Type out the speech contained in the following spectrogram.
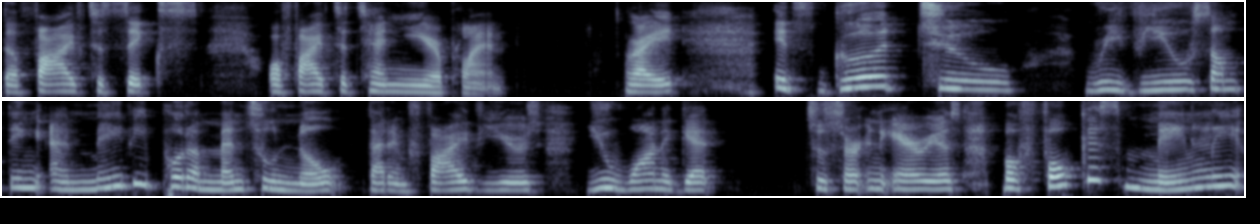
the five to six or five to ten year plan, right? it's good to review something and maybe put a mental note that in five years you want to get to certain areas, but focus mainly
